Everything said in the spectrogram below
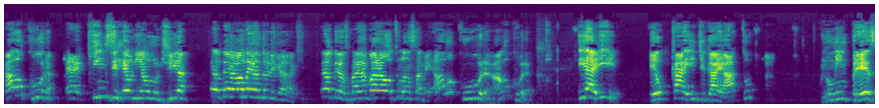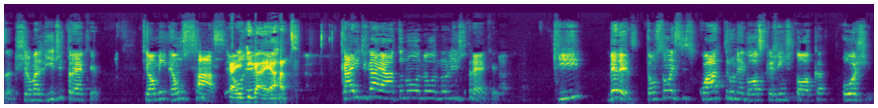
É uma loucura. É 15 reunião no dia. Meu Deus, olha o Leandro ligando aqui. Meu Deus, mas agora é outro lançamento. É uma loucura, é uma loucura. E aí, eu caí de gaiato numa empresa que chama Lead Tracker, que é, uma, é um SaaS. Caí é, de gaiato. É, caí de gaiato no, no, no Lead Tracker. Que, beleza. Então, são esses quatro negócios que a gente toca hoje.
